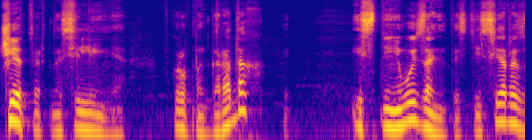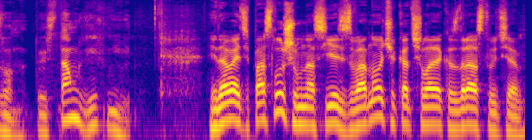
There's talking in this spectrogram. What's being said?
четверть населения в крупных городах из теневой занятости, из серой зоны, то есть там, где их не видно. И давайте послушаем. У нас есть звоночек от человека. Здравствуйте.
